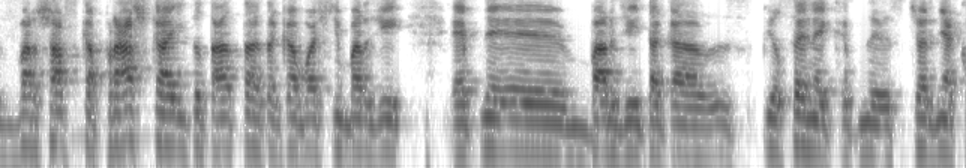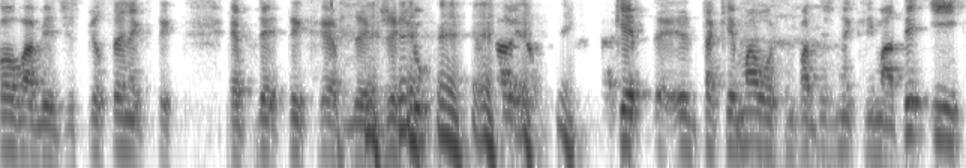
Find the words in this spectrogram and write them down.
warszawska praszka i to ta, ta, taka właśnie bardziej, e, e, bardziej taka z piosenek z Czerniakowa, wiecie, z piosenek z tych, e, tych Grzesiuków, takie, takie mało sympatyczne klimaty i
